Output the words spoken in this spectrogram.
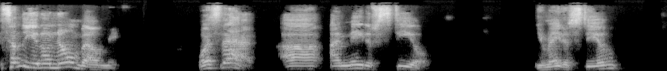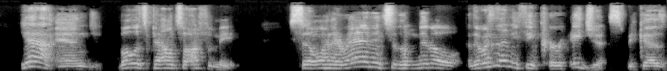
something you don't know about me. What's that? Uh, I'm made of steel. You're made of steel? Yeah, and bullets bounce off of me. So when I ran into the middle, there wasn't anything courageous because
